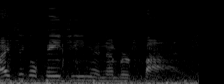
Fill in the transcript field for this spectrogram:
Bicycle painting uh, number five.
